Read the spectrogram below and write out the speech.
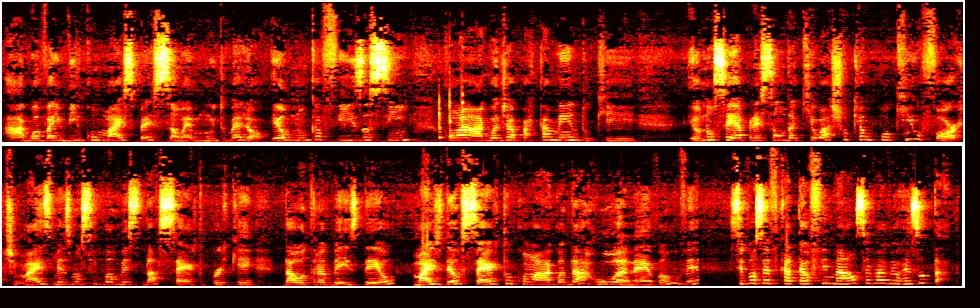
A água vai vir com mais pressão, é muito melhor. Eu nunca fiz assim com a água de apartamento, que eu não sei a pressão daqui, eu acho que é um pouquinho forte, mas mesmo assim vamos ver se dá certo, porque da outra vez deu, mas deu certo com a água da rua, né? Vamos ver. Se você ficar até o final, você vai ver o resultado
